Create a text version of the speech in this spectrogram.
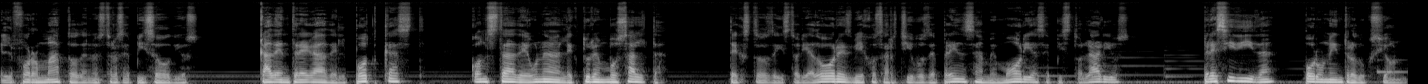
el formato de nuestros episodios. Cada entrega del podcast consta de una lectura en voz alta, textos de historiadores, viejos archivos de prensa, memorias, epistolarios, presidida por una introducción,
